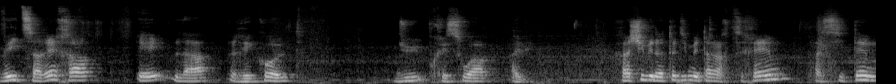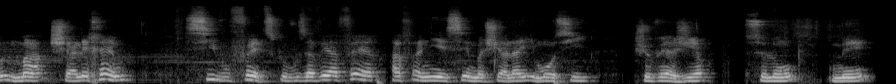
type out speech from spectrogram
Veitzarecha, et la récolte du pressoir à huile. Rashi asitem ma shealechem, si vous faites ce que vous avez à faire, afani ese ma moi aussi, je vais agir selon mes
